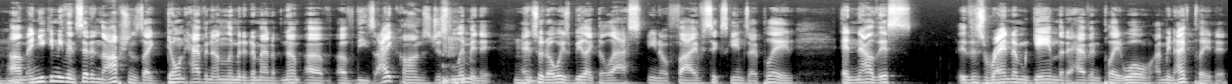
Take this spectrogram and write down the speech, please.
Mm-hmm. um, and you can even set in the options like don't have an unlimited amount of num- of, of these icons just limit it Mm-hmm. and so it'd always be like the last you know five six games I played and now this this random game that I haven't played. Well, I mean, I've played it.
